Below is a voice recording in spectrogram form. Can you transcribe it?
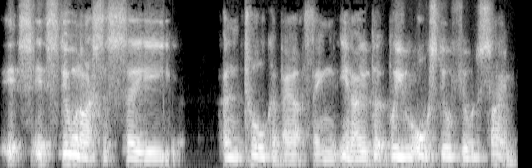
it's it's still nice to see and talk about things. You know but we all still feel the same.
